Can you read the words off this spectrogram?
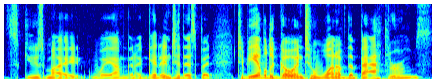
excuse my way I'm going to get into this, but to be able to go into one of the bathrooms,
